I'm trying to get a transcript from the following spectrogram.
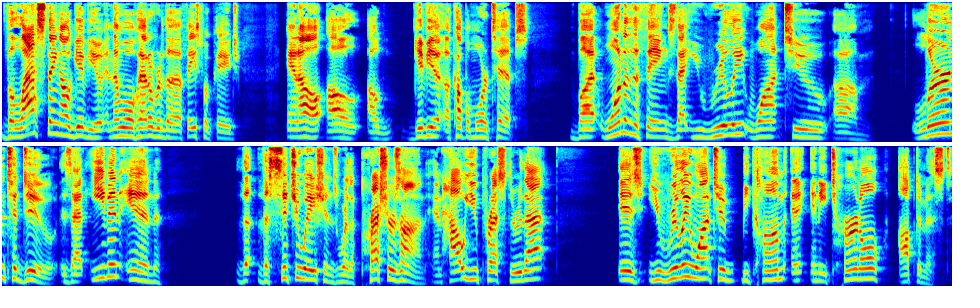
the last thing I'll give you, and then we'll head over to the Facebook page, and I'll I'll I'll give you a couple more tips. But one of the things that you really want to um, learn to do is that even in the the situations where the pressure's on and how you press through that is you really want to become a, an eternal optimist.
